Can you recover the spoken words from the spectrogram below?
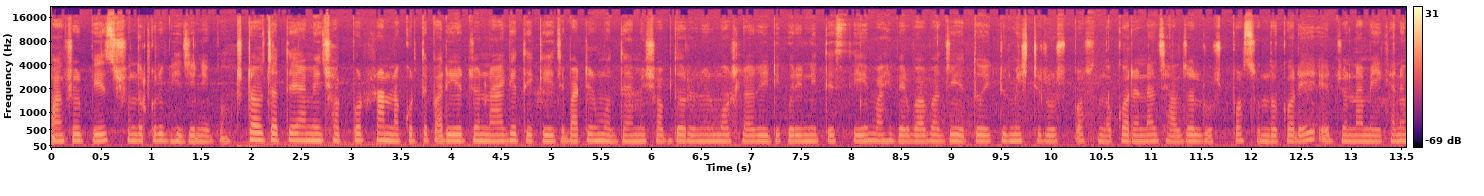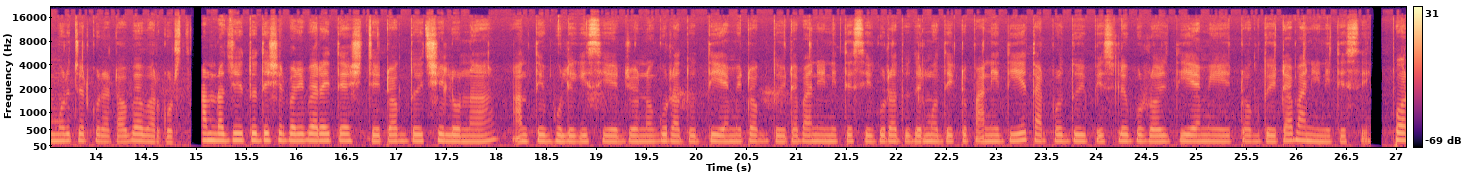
মাংসের পিস সুন্দর করে ভেজে নেব। সেটাও যাতে আমি ঝটপট রান্না করতে পারি, এর জন্য আগে থেকে যে বাটির মধ্যে আমি সব ধরনের মশলা রেডি করে নিতেছি। মাহিবের বাবা যেহেতু একটু মিষ্টি রোস্ট পছন্দ করে না, ঝাল ঝাল রোস্ট পছন্দ করে, এর জন্য আমি এখানে মরিচের কুড়াটাও ব্যবহার করছি। আমরা যেহেতু দেশের বাড়ি বেড়াইতে আসছি, টক দই ছিল না, আনতে ভুলে গেছি, এর জন্য গুঁড়া দুধ দিয়ে আমি টক দইটা বানিয়ে নিতেছি। গুঁড়া দুধের মধ্যে একটু পানি দিয়ে তারপর দুই পিস লেবুর রস দিয়ে আমি এই টক দইটা বানিয়ে নিতেছি। পর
